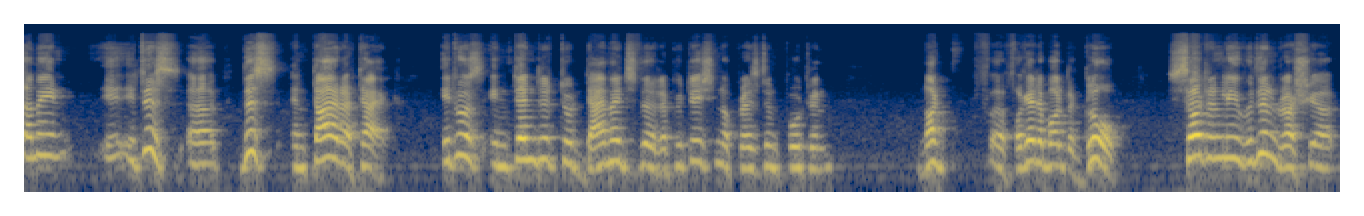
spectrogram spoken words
I mean, it, it is uh, this entire attack. It was intended to damage the reputation of President Putin. Not uh, forget about the globe. Certainly within Russia,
